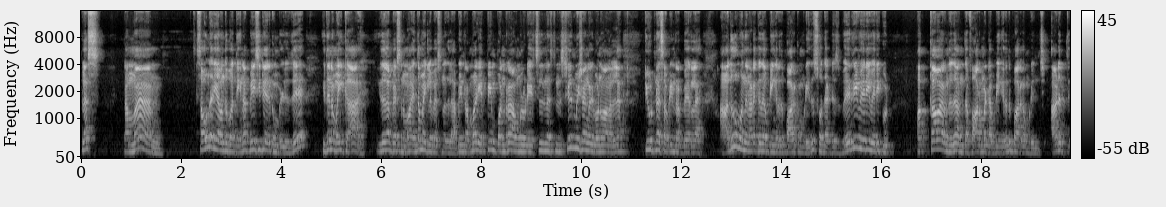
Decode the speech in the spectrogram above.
ப்ளஸ் நம்ம சௌந்தர்யா வந்து பார்த்திங்கன்னா பேசிகிட்டே இருக்கும் பொழுது இது என்ன மைக்கா இதுதான் பேசணுமா? எந்த மைக்கில் பேசணுதில்ல அப்படின்ற மாதிரி எப்பயும் பண்ணுற அவங்களுடைய சில்னஸ் சில்மிஷங்கள் பண்ணுவாங்கல்ல க்யூட்னஸ் அப்படின்ற பேரில். அதுவும் வந்து நடக்குது அப்படிங்கிறது பார்க்க முடியுது. So that is very very very good பக்காவாக இருந்தது அந்த ஃபார்மேட் அப்படிங்கிறது பார்க்க முடிஞ்சுச்சு. அடுத்து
